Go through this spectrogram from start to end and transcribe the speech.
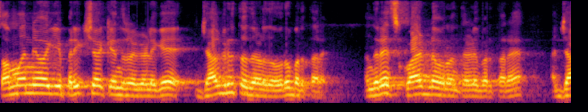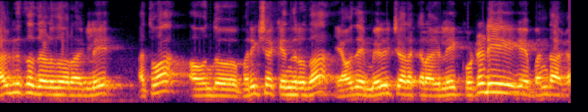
ಸಾಮಾನ್ಯವಾಗಿ ಪರೀಕ್ಷಾ ಕೇಂದ್ರಗಳಿಗೆ ಜಾಗೃತ ದಳದವರು ಬರ್ತಾರೆ. ಅಂದ್ರೆ ಸ್ಕ್ವಾಡ್ನವರು ಅಂತ ಹೇಳಿ ಬರ್ತಾರೆ. ಜಾಗೃತ ದಳದವರಾಗ್ಲಿ ಅಥವಾ ಆ ಒಂದು ಪರೀಕ್ಷಾ ಕೇಂದ್ರದ ಯಾವುದೇ ಮೇಲ್ವಿಚಾರಕರಾಗಲಿ ಕೊಠಡಿಗೆ ಬಂದಾಗ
